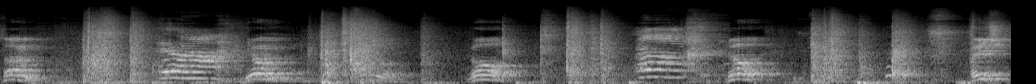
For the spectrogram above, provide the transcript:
3、4、5、6、1、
